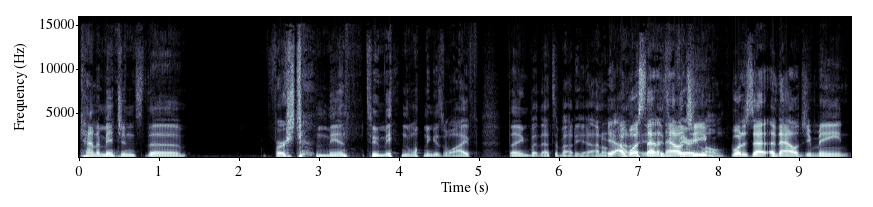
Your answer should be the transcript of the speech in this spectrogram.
kind of mentions the first men, two men wanting his wife thing, but that's about it. I don't. I Yeah, don't- what's that very analogy? What does that analogy mean?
